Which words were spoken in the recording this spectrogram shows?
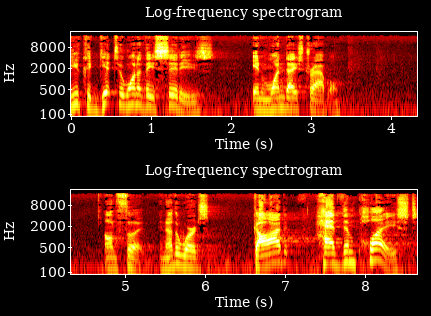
you could get to one of these cities in one day's travel on foot. In other words, God had them placed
